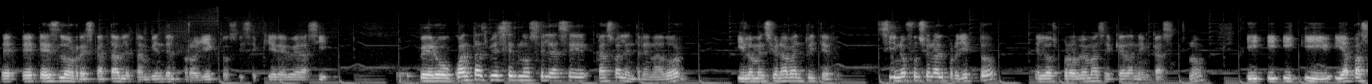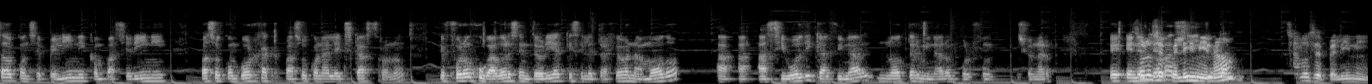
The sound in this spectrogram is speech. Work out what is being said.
e, e, es lo rescatable también del proyecto, si se quiere ver así. Pero ¿cuántas veces no se le hace caso al entrenador? Y lo mencionaba en Twitter. Si no funciona el proyecto, eh, los problemas se quedan en casa, ¿no? Y, ha pasado con Cepelini, con Pacerini, pasó con Borja, pasó con Alex Castro, ¿no? Que fueron jugadores en teoría que se le trajeron a modo a, a, a que al final no terminaron por funcionar. Eh, en Solo Cepelini, ¿no? Solo Cepelini.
